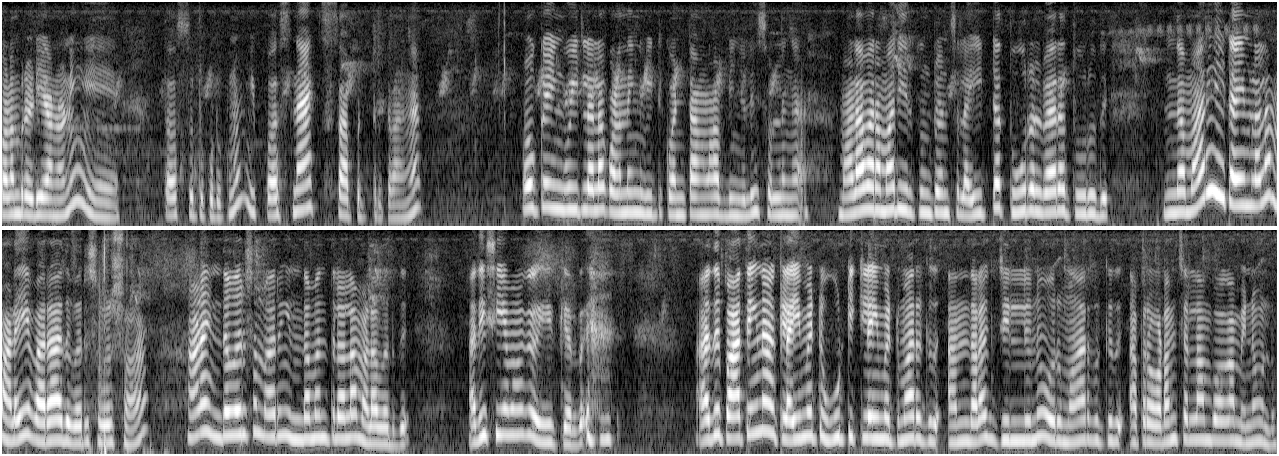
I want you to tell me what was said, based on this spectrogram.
குழம்பு ரெடி ஆனோடனே தோசை சுட்டு கொடுக்கணும். இப்போ ஸ்நாக்ஸ் சாப்பிட்ருக்குறாங்க ஓகே எங்கள் வீட்டிலலாம் குழந்தைங்க வீட்டுக்கு வந்துட்டாங்களா அப்படின்னு சொல்லி சொல்லுங்கள் மழை வர மாதிரி இருக்குங்க ஃப்ரெண்ட்ஸ் லைட்டாக தூறல் வேற தூறுது. இந்த மாதிரி டைம்லலாம் மழையே வராது வருஷம் வருஷம். ஆனால் இந்த வருஷம் பாருங்க இந்த மந்த்லலாம் மழை வருது. அதிசயமாக இருக்கிறது. அது பார்த்தீங்கன்னா கிளைமேட் ஊட்டி கிளைமேட் மாதிரி இருக்குது. அந்த அளவுக்கு ஜில்லுன்னு ஒரு மாதிரி இருக்குது. அப்புறம் உடம்பு சரியில்லாம போகாமல் என்ன ஒன்று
